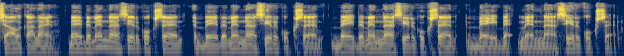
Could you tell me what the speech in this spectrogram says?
Se alkaa näin. Baby, mennään sirkukseen. Baby, mennään sirkukseen. Baby, mennään sirkukseen. Baby, mennään sirkukseen.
